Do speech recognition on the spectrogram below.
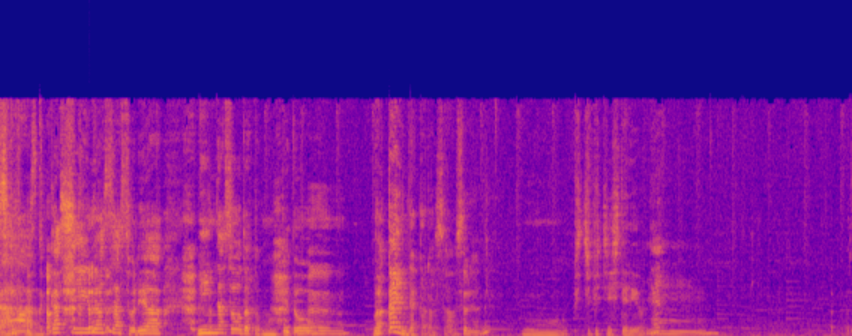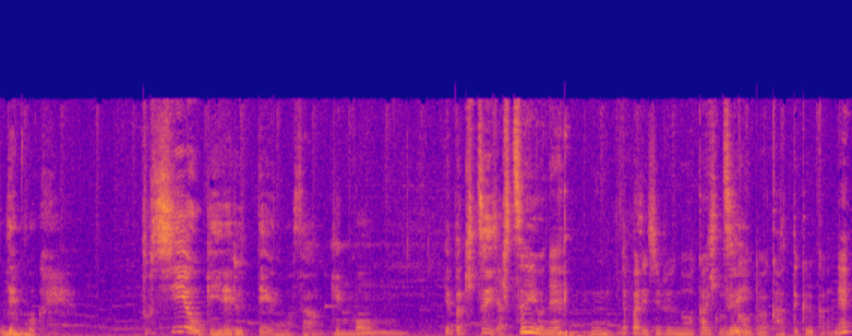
あー昔はさそりゃみんなそうだと思うけど、うん。若いんだからさ。それはね。もうピチピチしてるようね、ん。でも年を受け入れるっていうのはさ結う構ん。やっぱきついじゃん。き、ついよね、うん、やっぱり自分の若い頃の顔とは変わってくるからね、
